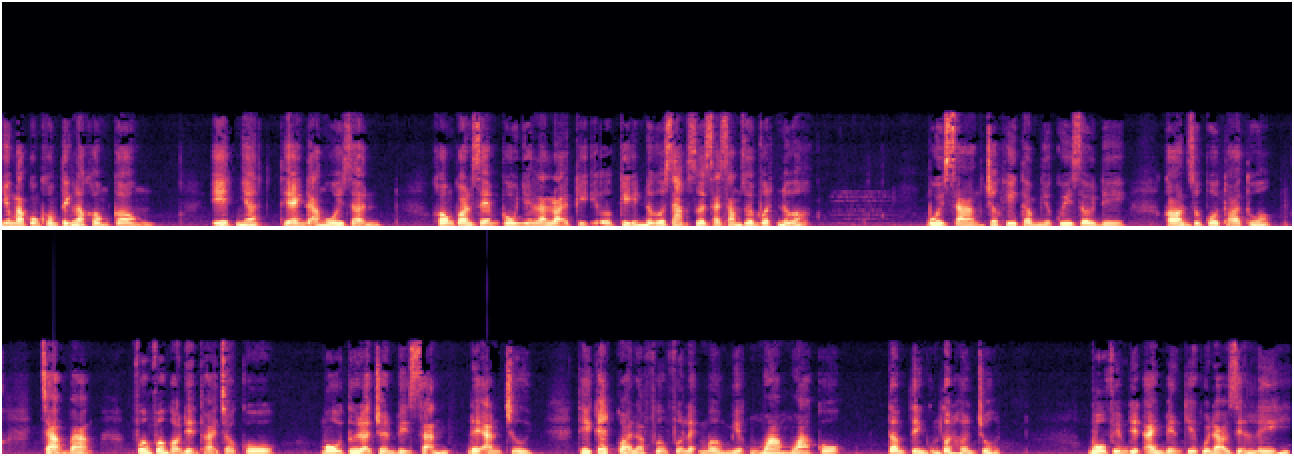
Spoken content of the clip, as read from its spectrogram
Nhưng mà cũng không tính là không công. Ít nhất thì anh đã nguôi giận. Không còn xem cô như là loại kỹ, kỹ nữ rác rửa xài xong rồi vứt nữa. Buổi sáng trước khi thẩm như quy rời đi Còn giúp cô thoa thuốc Trạng vạng Phương Phương gọi điện thoại cho cô. Mộ từ đã chuẩn bị sẵn để ăn chửi. Thì kết quả là Phương Phương lại mở miệng moa moa cô. Tâm tình cũng tốt hơn chút. Bộ phim điện ảnh bên kia của đạo diễn Lý,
